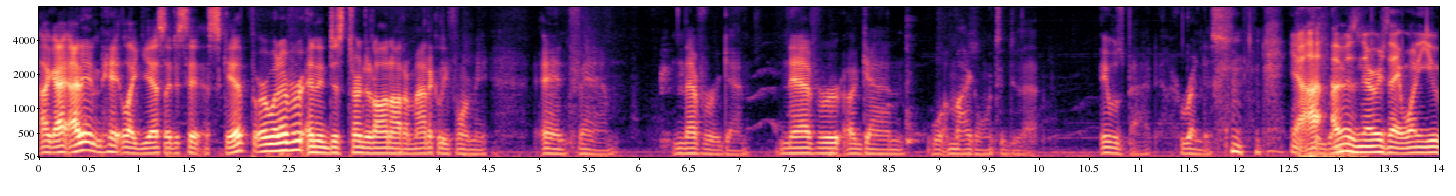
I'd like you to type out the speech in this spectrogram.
Like I, I didn't hit like yes, I just hit a skip or whatever, and it just turned it on automatically for me. And fam, never again, never again. What am I going to do that? It was bad, horrendous. Yeah, I, I'm just nervous that one of you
